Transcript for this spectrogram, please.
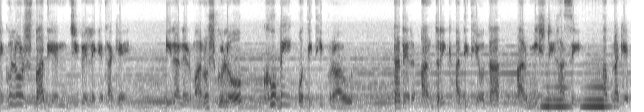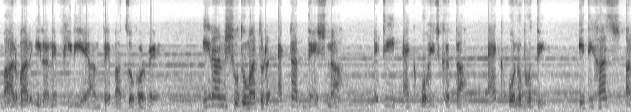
এগুলোর স্বাদিয়েন জিভে লেগে থাকে। ইরানের মানুষগুলো খুবই অতিথিপ্রায় তাদের আন্তরিক আতিথেয়তা আর মিষ্টি হাসি আপনাকে বারবার ইরানে ফিরিয়ে আনতে বাধ্য করবে। ইরান শুধুমাত্র একটা দেশ না, এটি এক অভিজ্ঞতা এক অনুভূতি, ইতিহাস আর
